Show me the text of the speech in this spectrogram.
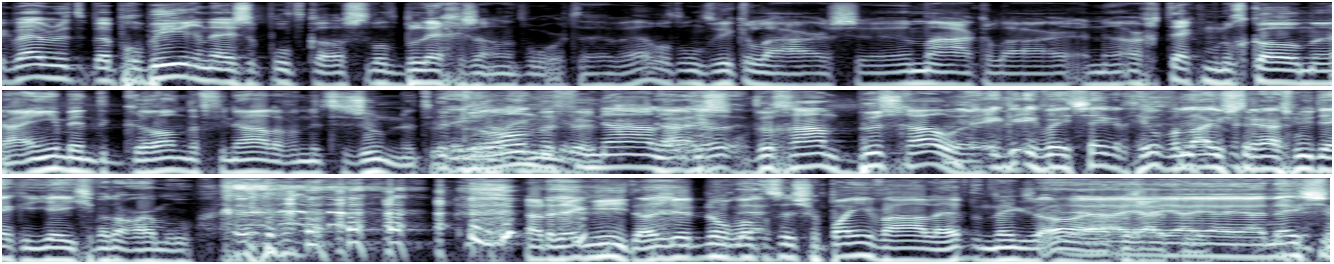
Kijk, wij, hebben het, wij proberen in deze podcast wat beleggers aan het woord te hebben. Hè? Wat ontwikkelaars, eh, een makelaar, een architect moet nog komen. Ja, en je bent de grande finale van dit seizoen de natuurlijk. grande finale. Ja, dus we gaan beschouwen. Ik, ik weet zeker dat heel veel luisteraars nu denken, jeetje, wat een armoe. Nou, dat denk ik niet. Als je nog wat champagneverhalen hebt, dan denken ze, oh ja, ja, ja, ja, ja, ja. Nee, s-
